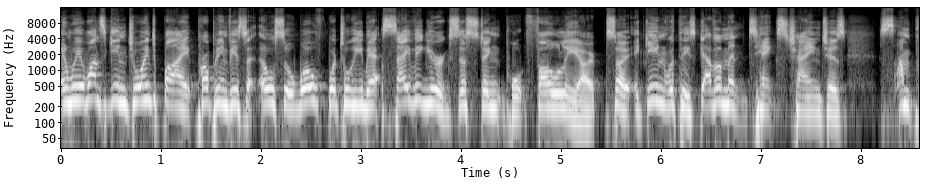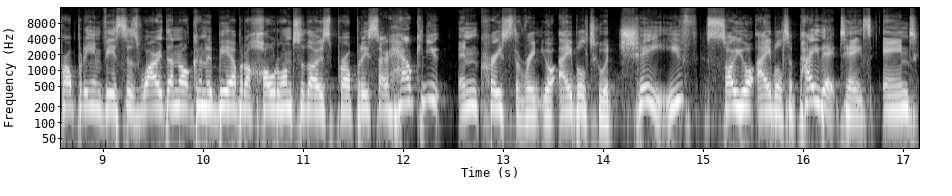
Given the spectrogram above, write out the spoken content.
And we're once again joined by property investor Ilse Wolfe. We're talking about saving your existing portfolio. So, again, with these government tax changes, some property investors worried they're not going to be able to hold on to those properties. So, how can you increase the rent you're able to achieve so you're able to pay that tax and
